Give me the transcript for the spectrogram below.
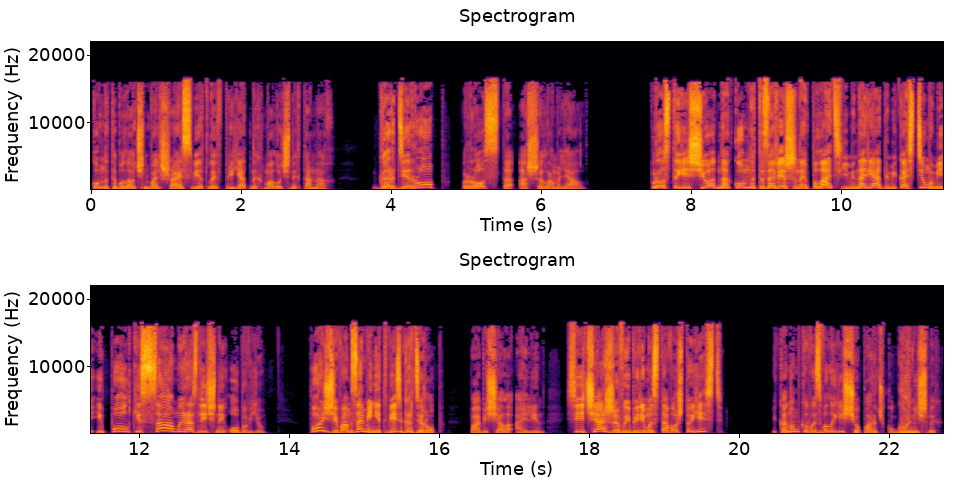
Комната была очень большая, светлая, в приятных молочных тонах. Гардероб просто ошеломлял. Просто еще одна комната, завешенная платьями, нарядами, костюмами и полки с самой различной обувью. Позже вам заменит весь гардероб, пообещала Айлин. Сейчас же выберем из того, что есть. Экономка вызвала еще парочку горничных.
